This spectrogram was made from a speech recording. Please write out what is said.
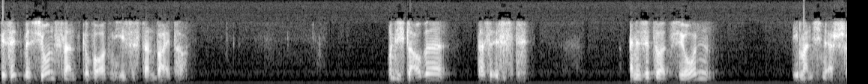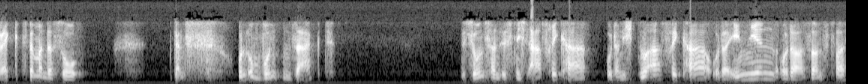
Wir sind Missionsland geworden, hieß es dann weiter. Und ich glaube, das ist eine Situation, die manchen erschreckt, wenn man das so ganz unumwunden sagt. Missionsland ist nicht Afrika oder nicht nur Afrika oder Indien oder sonst was,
